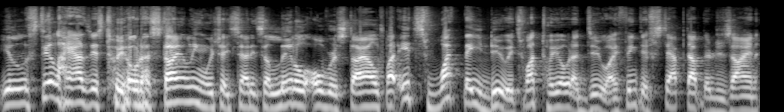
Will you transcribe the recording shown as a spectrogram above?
It still has this Toyota styling, which I said is a little overstyled, but it's what they do. It's what Toyota do. I think they've stepped up their design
